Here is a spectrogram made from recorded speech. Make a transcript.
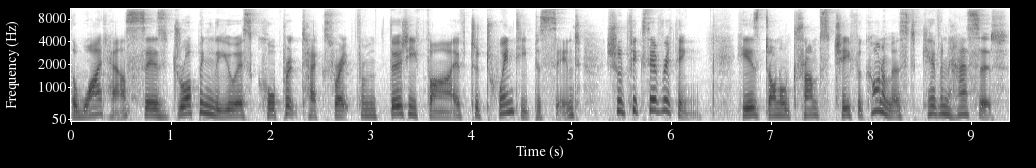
The White House says dropping the US corporate tax rate from 35 to 20% should fix everything. Here's Donald Trump's chief economist, Kevin Hassett.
